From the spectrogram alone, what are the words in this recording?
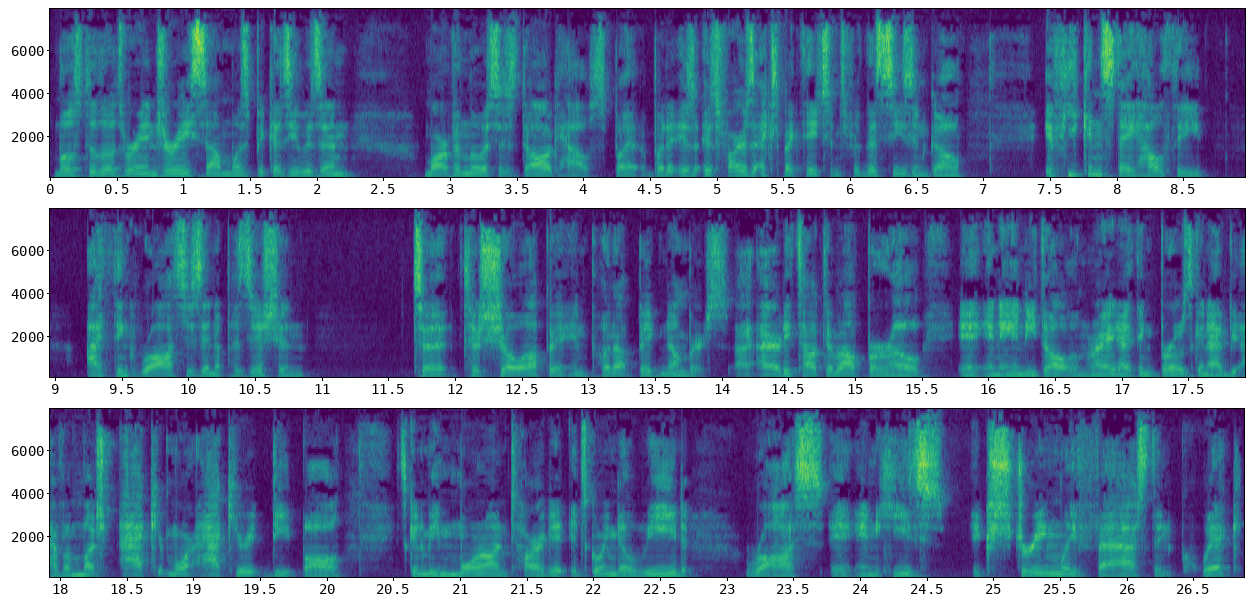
Most of those were injury. Some was because he was in Marvin Lewis's doghouse. But, but as, as far as expectations for this season go, if he can stay healthy, I think Ross is in a position to to show up and, put up big numbers. I, I already talked about Burrow and, and Andy Dalton, right? I think Burrow's going to have, have a much accurate, more accurate deep ball. It's going to be more on target. It's going to lead Ross, and, and he's extremely fast and quick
